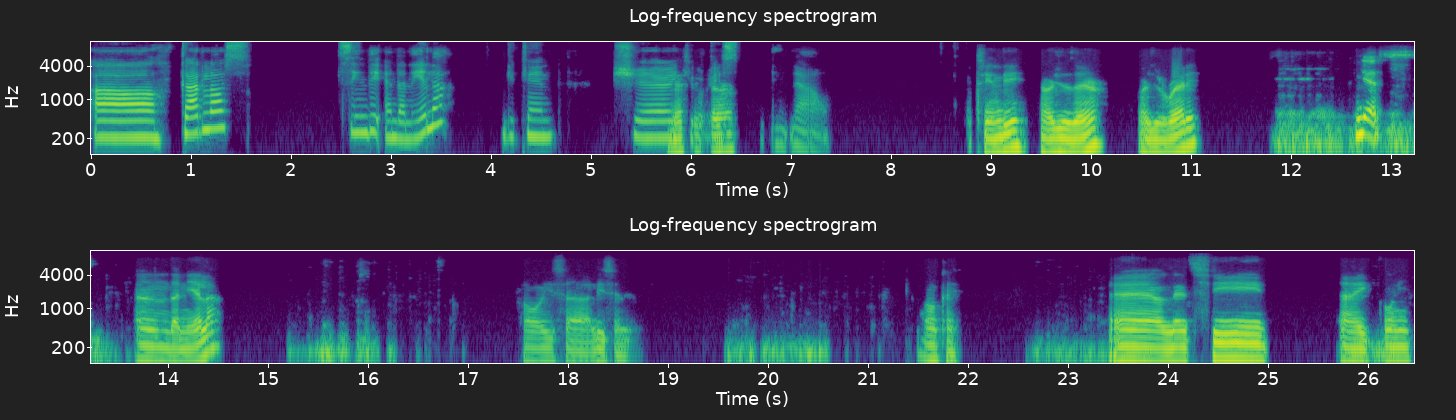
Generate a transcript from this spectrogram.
Uh, Carlos, Cindy, and Daniela, you can share Yes, your screen now. Cindy, are you there? Are you ready? Yes. And Daniela? How is uh, listening? Okay. Uh, let's see. I'm going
